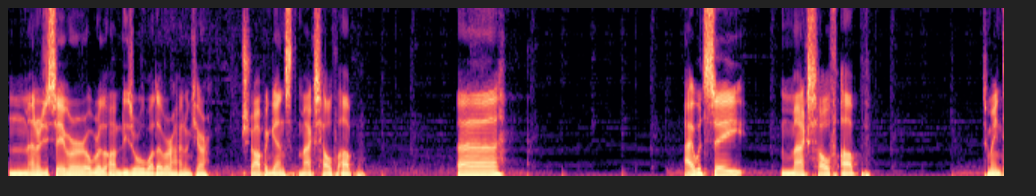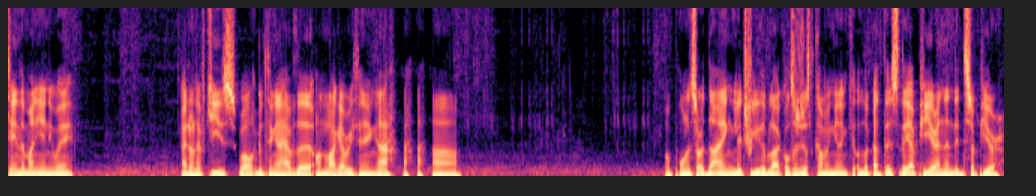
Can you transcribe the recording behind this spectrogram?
Mm, energy saver, overload, oh, these are all whatever, I don't care. Shop against max health up. Uh, I would say max health up to maintain the money anyway. I don't have keys. Well, good thing I have the unlock everything. Ah, ha, ha, ha. Opponents are dying. Literally, the black holes are just coming in and kill. Look at this. They appear and then they disappear.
